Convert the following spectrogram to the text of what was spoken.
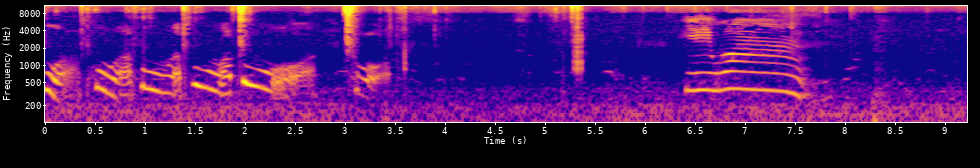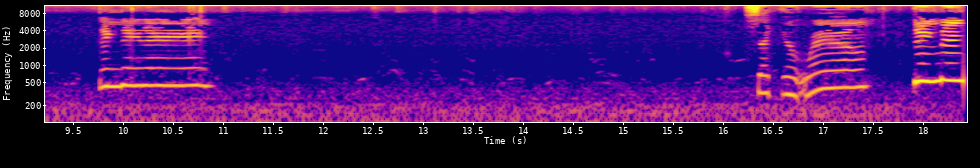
poor, poor, poor, poor, poor. He won. Ding, ding, ding. Second round. Ding, ding,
